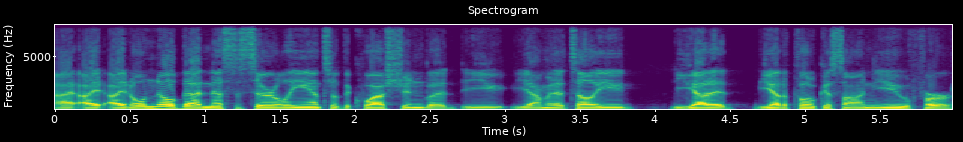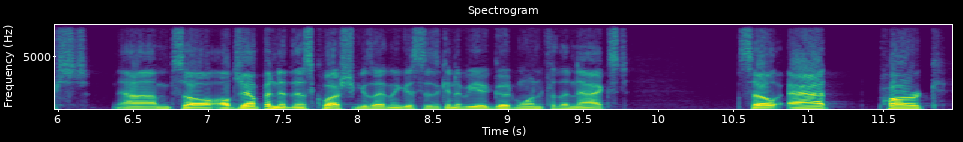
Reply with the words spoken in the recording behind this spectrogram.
I, I, I don't know if that necessarily answered the question, but you, yeah, I'm going to tell you you got to you got to focus on you first. Um, so I'll jump into this question because I think this is going to be a good one for the next. So at Park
